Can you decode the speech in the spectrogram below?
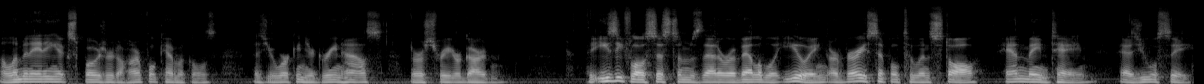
eliminating exposure to harmful chemicals as you work in your greenhouse, nursery, or garden. The EZ-Flo systems that are available at Ewing are very simple to install and maintain, as you will see.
